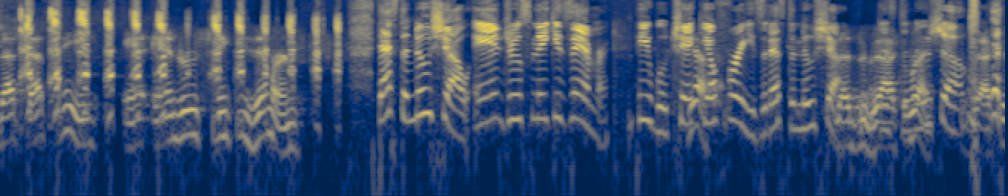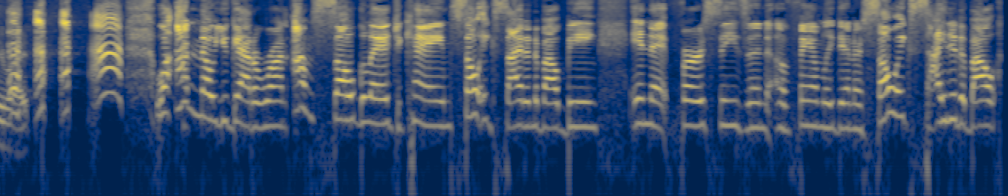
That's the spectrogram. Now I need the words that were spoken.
That that's me, An- Andrew Sneaky Zimmern. That's the new show, Andrew Sneaky Zimmern. He will check Yeah. your freezer. That's the new show. That's exactly the right. new show. Exactly right. Well, I know you got to run. I'm so glad you came. So excited about being in that first season of Family Dinner. So excited about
